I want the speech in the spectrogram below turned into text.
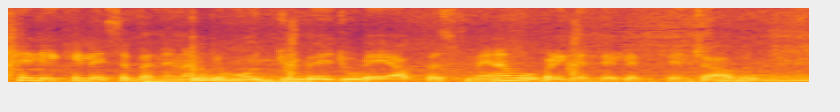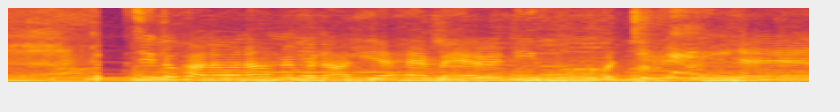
खिले खिले से बने, ना कि वो जुड़े जुड़े आपस में, ना वो बड़े गंदे लगते हैं चावल। जी तो खाना वाना हमने बना लिया है। मैं रेडी हूँ, बच्चे रेडी हैं।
